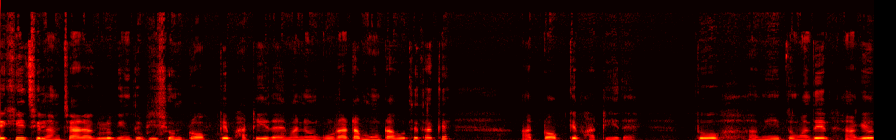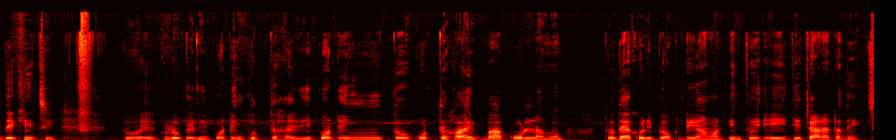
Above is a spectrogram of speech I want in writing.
দেখিয়েছিলাম, চারাগুলো কিন্তু ভীষণ টপকে ফাটিয়ে দেয়। মানে ওর গোড়াটা মোটা হতে থাকে আর টপকে ফাটিয়ে দেয়। তো আমি তোমাদের আগেও দেখিয়েছি, তো এগুলোকে রিপোর্টিং করতে হয়। রিপোর্টিং তো করতে হয় বা করলামও। তো দেখো রিপোর্টিং আমার কিন্তু এই যে চারাটা দেখছ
